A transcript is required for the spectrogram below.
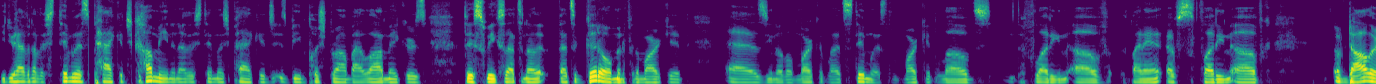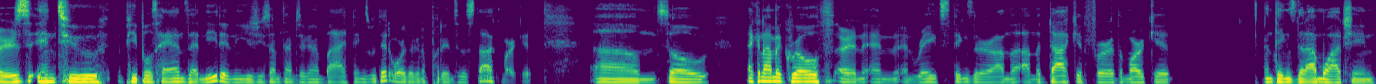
You do have another stimulus package coming. Another stimulus package is being pushed around by lawmakers this week. So that's another that's a good omen for the market as you know the market led stimulus. The market loves the flooding of finance of flooding of of dollars into people's hands that need it. And usually sometimes they're going to buy things with it or they're going to put it into the stock market. Um, so economic growth and, and and rates, things that are on the on the docket for the market, and things that I'm watching.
